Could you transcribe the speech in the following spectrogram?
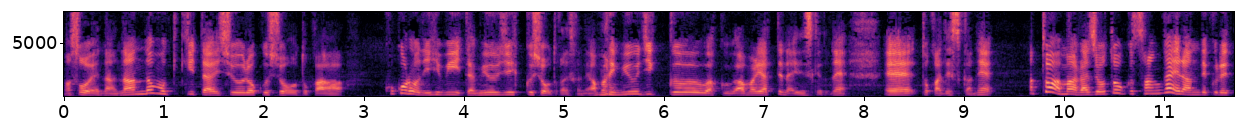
まあそうやな、何度も聞きたい収録賞とか、心に響いたミュージックショーとかですかね。あまりミュージック枠があまりやってないですけどね。えー、とかですかね。あとは、まあ、ラジオトークさんが選んでくれ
